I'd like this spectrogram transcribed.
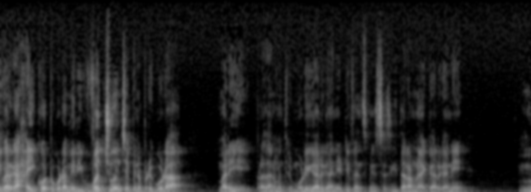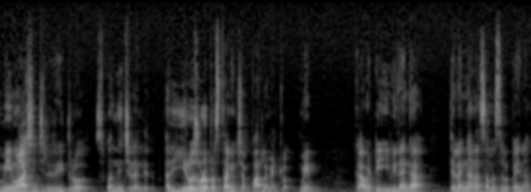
చివరిగా హైకోర్టు కూడా మీరు ఇవ్వచ్చు అని చెప్పినప్పటికి కూడా మరి ప్రధానమంత్రి మోడీ గారు కానీ డిఫెన్స్ మినిస్టర్ సీతారాం నాయక్ గారు కానీ మేము ఆశించిన రీతిలో స్పందించడం లేదు. అది ఈరోజు కూడా ప్రస్తావించాం పార్లమెంట్లో మేము. కాబట్టి ఈ విధంగా తెలంగాణ సమస్యలపైన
